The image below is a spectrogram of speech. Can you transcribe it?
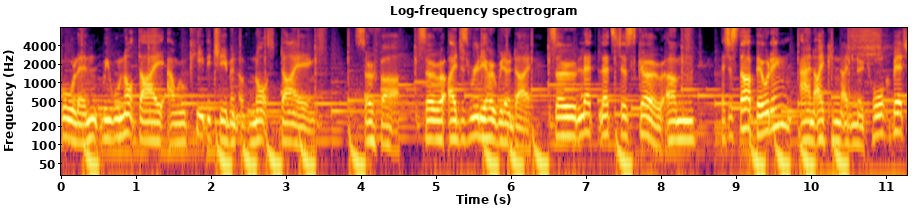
fall in, we will not die and we'll keep the achievement of not dying so far. So I just really hope we don't die. So let, let's just go. Um, let's just start building and I can, I don't know, talk a bit.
